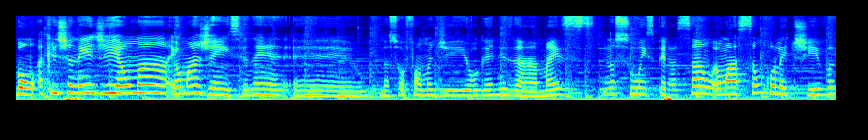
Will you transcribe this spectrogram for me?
Bom, a Christian Aid é uma, é uma agência, né, é, na sua forma de organizar, mas na sua inspiração é uma ação coletiva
